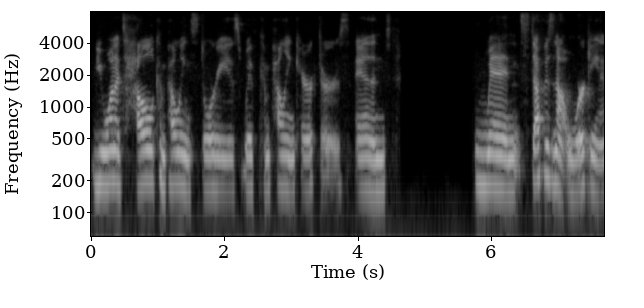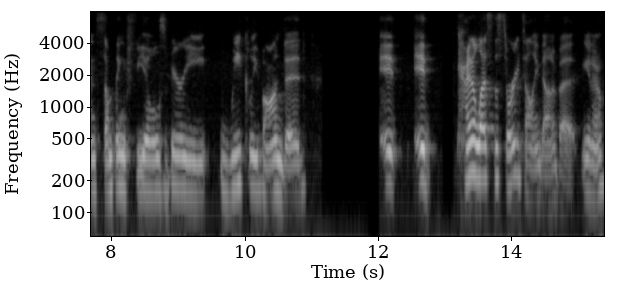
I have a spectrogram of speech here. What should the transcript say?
you want to tell compelling stories with compelling characters. And when stuff is not working and something feels very weakly bonded, it it kind of lets the storytelling down a bit, you know.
